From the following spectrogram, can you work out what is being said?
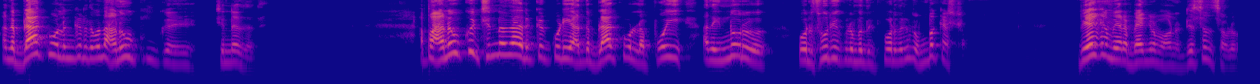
அந்த பிளாக் ஹோலுங்கிறது வந்து அணுவுக்கும் சின்னது அது. அப்போ அணுவுக்கும் சின்னதாக இருக்கக்கூடிய அந்த பிளாக் ஹோலில் போய் அது இன்னொரு ஒரு சூரிய குடும்பத்துக்கு போகிறதுக்கு ரொம்ப கஷ்டம். வேகம் வேறு பயங்கரமாகணும் டிஸ்டன்ஸ் அவ்வளோ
